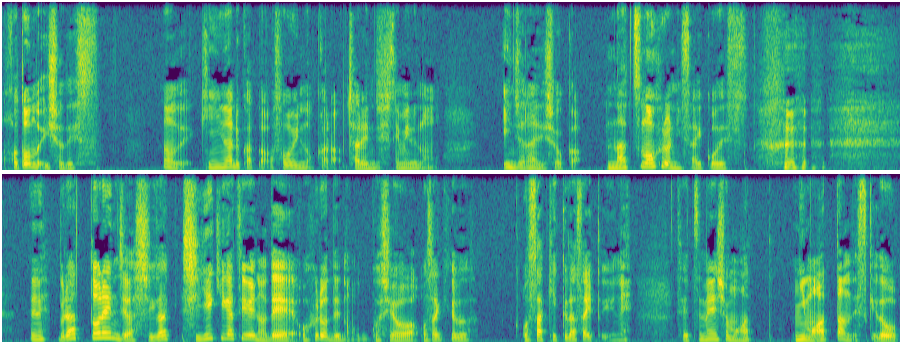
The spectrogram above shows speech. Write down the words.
ほとんど一緒です。なので気になる方はそういうのからチャレンジしてみるのもいいんじゃないでしょうか。夏のお風呂に最高です。でねブラッドオレンジは刺激が強いのでお風呂でのご使用はお酒お酒くださいというね説明書もあっにもあったんですけど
